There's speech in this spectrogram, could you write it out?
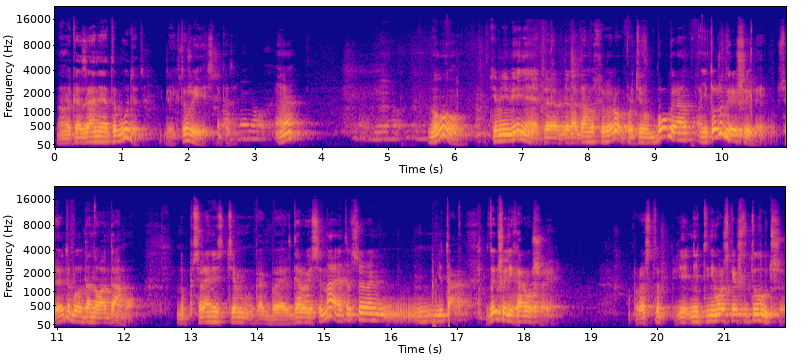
Но наказание это будет. Для них тоже есть наказание. А? Ну, тем не менее, это Бенадам и Хаверо. Против Бога они тоже грешили. Все это было дано Адаму. Но по сравнению с тем, как бы, с горой Сина, это все не так. Вы что они хорошие. Просто ты не можешь сказать, что ты лучше.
